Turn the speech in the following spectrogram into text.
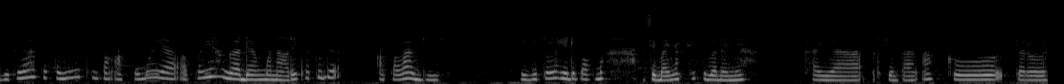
begitulah pokoknya tentang aku mah ya apa ya nggak ada yang menarik atau udah apalagi. Ya gitulah hidup aku mah. Masih banyak sih sebenarnya. Kayak percintaan aku terus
